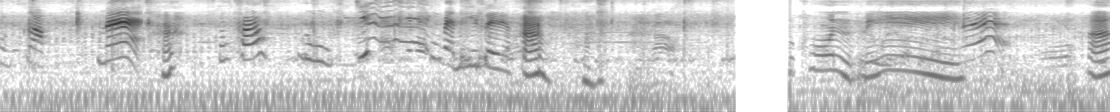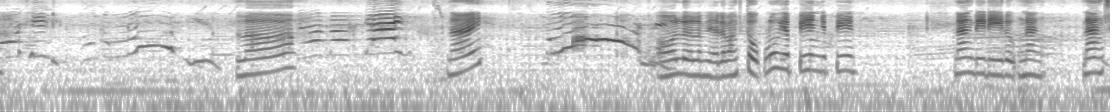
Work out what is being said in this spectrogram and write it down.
ำกับแม่ ฮะ ต้องทำหนูจิ้งแบบนี้เลยอะ อ้าวทุกคนนี่ฮะ ดูสิดูตรงนู้น เหรอ ใช่ ไหน นู่ นอ๋อเรือลำใหญ่ระวังตกลูกอย่าปีนอย่าปีน นั่งดีๆลูกนั่ง นั่งเฉ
